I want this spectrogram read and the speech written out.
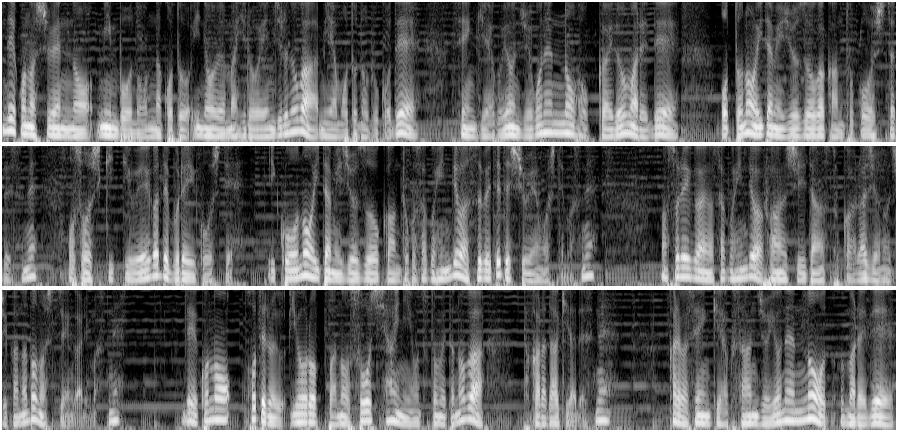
で、この主演の民房の女こと井上真宏を演じるのが宮本信子で、1945年の北海道生まれで、夫の伊丹十三が監督をしたですね、お葬式っていう映画でブレイクをして、以降の伊丹十三監督作品では全てで主演をしてますね。まあ、それ以外の作品ではファンシーダンスとかラジオの時間などの出演がありますね。で、このホテルヨーロッパの総支配人を務めたのが宝田明ですね。彼は1934年の生まれで、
